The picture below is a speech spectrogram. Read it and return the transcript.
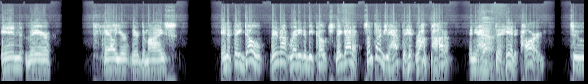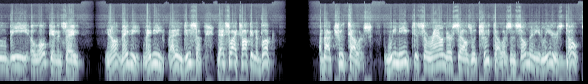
in their failure, their demise. And if they don't, they're not ready to be coached. They got to, sometimes you have to hit rock bottom and you have yeah. to hit it hard to be awoken and say, you know, maybe maybe I didn't do something. That's why I talk in the book about truth tellers. We need to surround ourselves with truth tellers, and so many leaders don't.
